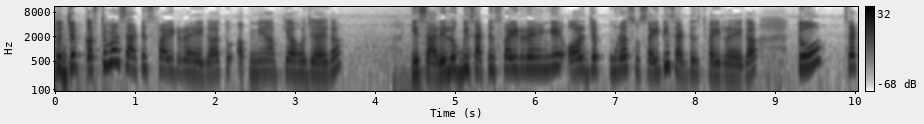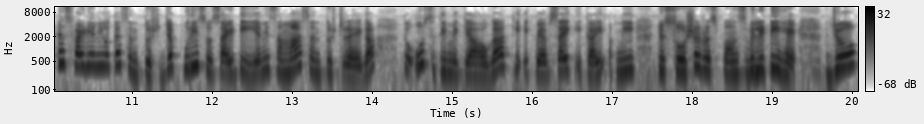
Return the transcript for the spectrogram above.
तो जब कस्टमर सेटिस्फाइड रहेगा तो अपने आप क्या हो जाएगा? ये सारे लोग भी सेटिस्फाइड रहेंगे, और जब पूरा सोसाइटी सेटिस्फाइड रहेगा तो सेटिस्फाइड यानी होता है संतुष्ट। जब पूरी सोसाइटी यानी समाज संतुष्ट रहेगा तो उस स्थिति में क्या होगा कि एक व्यावसायिक इकाई अपनी जो सोशल रिस्पॉन्सिबिलिटी है, जो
